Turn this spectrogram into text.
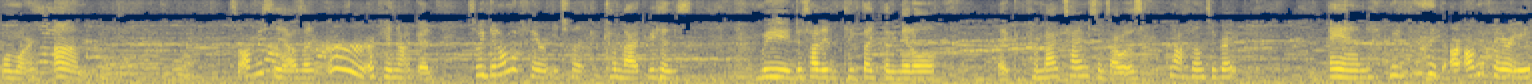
one more. Um, so obviously I was like, okay, not good. So we get on the ferry to like come back because we decided to take like the middle like comeback time since I was not feeling too great. And we like are on the ferry.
